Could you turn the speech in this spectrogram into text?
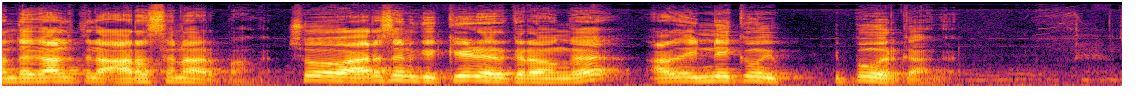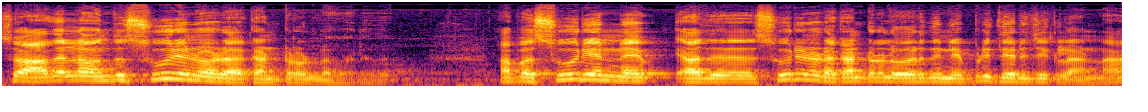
அந்த காலத்தில் அரசனாக இருப்பாங்க. ஸோ அரசனுக்கு கீழே இருக்கிறவங்க அது இன்றைக்கும் இப்போவும் இப்பவும் இருக்காங்க. ஸோ அதெல்லாம் வந்து சூரியனோட கண்ட்ரோலில் வருது. அப்போ சூரியன் எப்- அது சூரியனோட கண்ட்ரோலில் வருதுன்னு எப்படி தெரிஞ்சுக்கலான்னா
